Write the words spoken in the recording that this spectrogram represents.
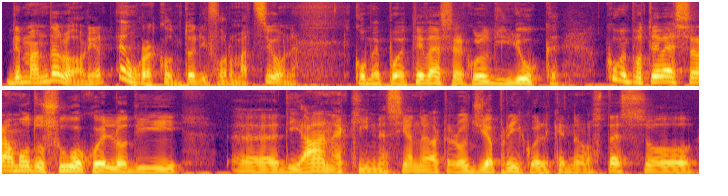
The Mandalorian è un racconto di formazione, come poteva essere quello di Luke, come poteva essere a modo suo quello di, eh, di Anakin, sia nella trilogia prequel che nello stesso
